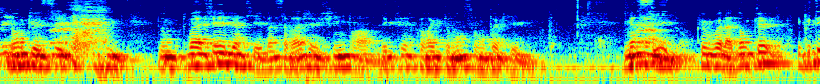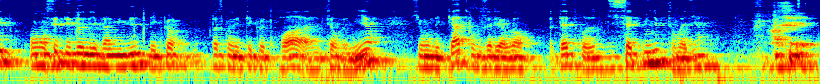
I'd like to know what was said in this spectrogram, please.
Donc, euh, donc voilà, Thierry Berthier, ben, ça va, j'ai fini par l'écrire correctement sur mon papier. Merci. Donc euh, voilà. Donc euh, écoutez, on s'était donné 20 minutes, mais parce qu'on n'était que 3 à intervenir. Si on est 4, vous allez avoir peut-être 17 minutes, on va dire. Parfait.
